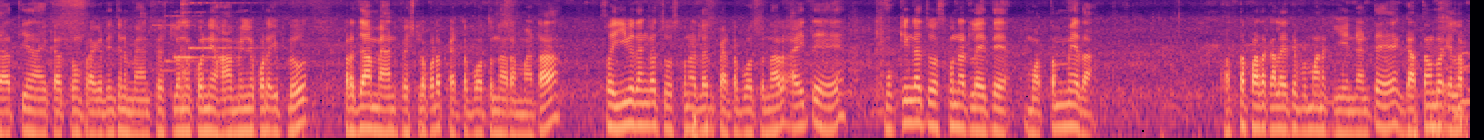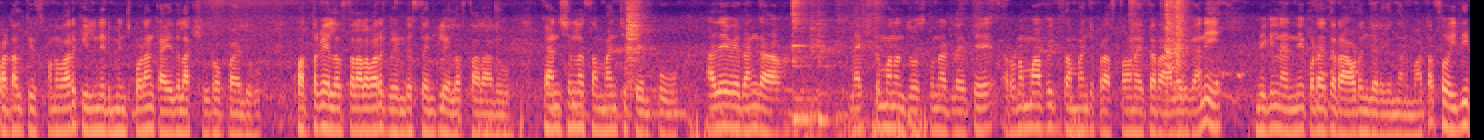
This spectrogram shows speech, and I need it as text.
జాతీయ నాయకత్వం ప్రకటించిన మేనిఫెస్టోలోని కొన్ని హామీలను కూడా ఇప్పుడు ప్రజా మేనిఫెస్టోలో కూడా పెట్టబోతున్నారన్నమాట. సో ఈ విధంగా చూసుకున్నట్లయితే పెట్టబోతున్నారు. అయితే ముఖ్యంగా చూసుకున్నట్లయితే మొత్తం మీద కొత్త పథకాలు అయితే ఇప్పుడు మనకి ఏంటంటే గతంలో ఇళ్ళ పట్టాలు తీసుకున్న వారికి ఇల్లు నిర్మించుకోవడానికి ఐదు లక్షల రూపాయలు కొత్తగా ఇళ్ళ స్థలాల వరకు రెండు సెంట్లు ఇళ్ళ స్థలాలు పెన్షన్లకు సంబంధించి పెంపు అదేవిధంగా నెక్స్ట్ మనం చూసుకున్నట్లయితే రుణమాఫీకి సంబంధించి ప్రస్తావన అయితే రాలేదు కానీ మిగిలిన అన్నీ కూడా అయితే రావడం జరిగిందనమాట సో ఇది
